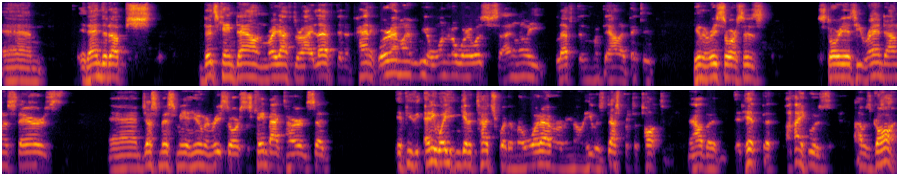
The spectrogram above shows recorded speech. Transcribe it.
and it ended up Vince came down right after I left in a panic. Where am I? You know, want to know where I was. I don't know. He left and went down. I think to human resources. Story is he ran down the stairs and just missed me at human resources. Came back to her and said, "If you any way you can get in touch with him or whatever." You know, he was desperate to talk to me. Now that it hit that I was I was gone,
